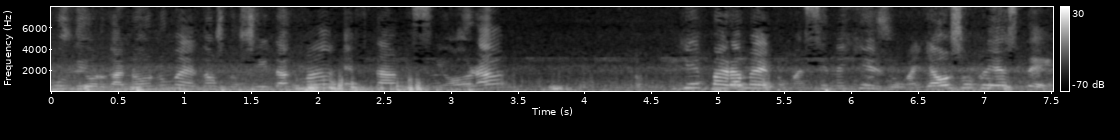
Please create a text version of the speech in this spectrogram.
που διοργανώνουμε εδώ στο Σύνταγμα, 7.30 ώρα και παραμένουμε, συνεχίζουμε για όσο χρειαστεί.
